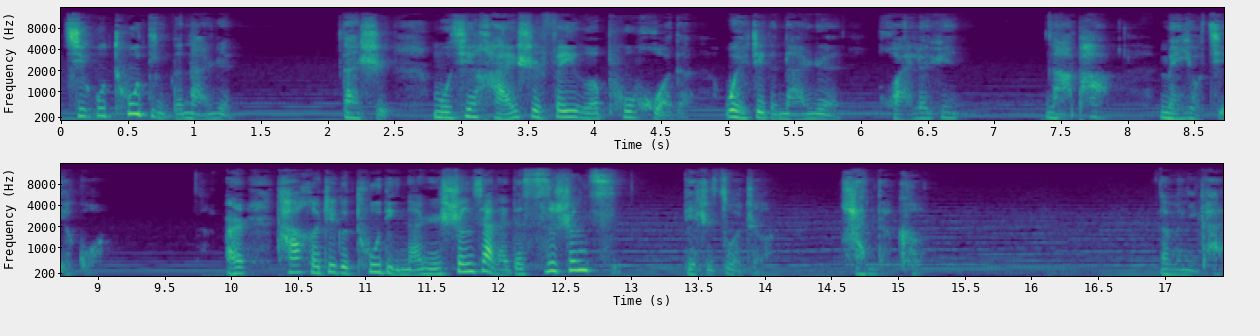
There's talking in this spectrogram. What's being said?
几乎秃顶的男人。但是母亲还是飞蛾扑火的为这个男人怀了孕，哪怕没有结果。而她和这个秃顶男人生下来的私生子，便是作者汉德克。那么你看，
